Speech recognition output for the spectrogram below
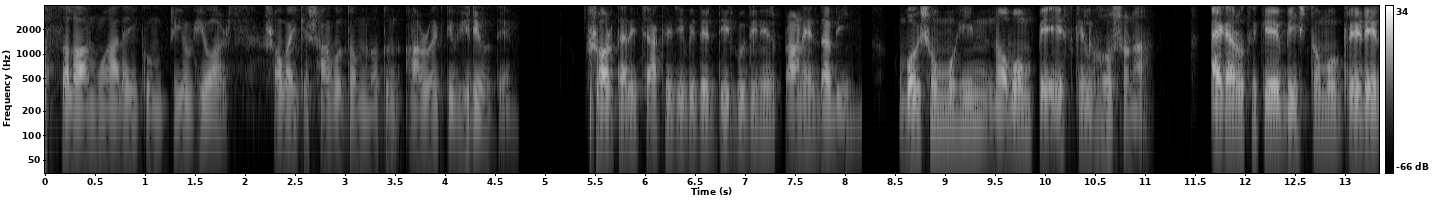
আসসালামু আলাইকুম, প্রিয় ভিউয়ার্স। সবাইকে স্বাগতম নতুন আরও একটি ভিডিওতে। সরকারি চাকরিজীবীদের দীর্ঘদিনের প্রাণের দাবি, বৈষম্যহীন নবম পে স্কেল ঘোষণা। এগারো থেকে বিশতম গ্রেডের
